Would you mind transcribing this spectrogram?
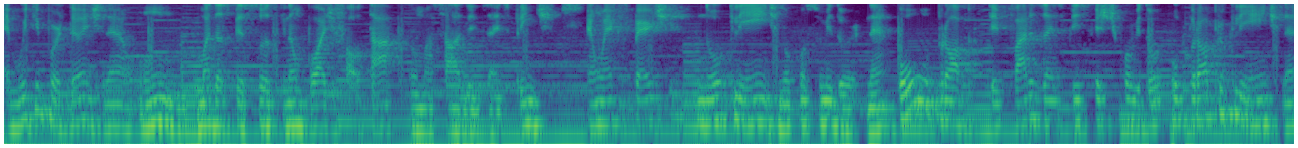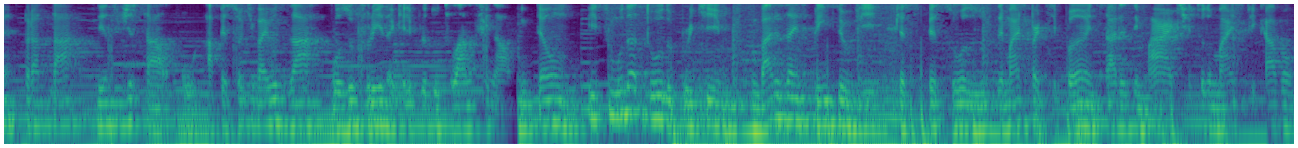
é muito importante, né? Um, uma das pessoas que não pode faltar numa sala de design sprint é um expert no cliente, no consumidor né? Ou o próprio, teve vários design sprints que a gente convidou o próprio cliente, né, para estar tá dentro de sala, a pessoa que vai usar, usufruir daquele produto lá no final. Então, isso muda tudo, porque em vários design sprints eu vi que as pessoas, os demais participantes, áreas de marketing e tudo mais, ficavam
